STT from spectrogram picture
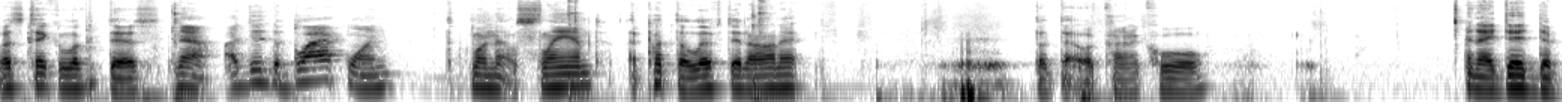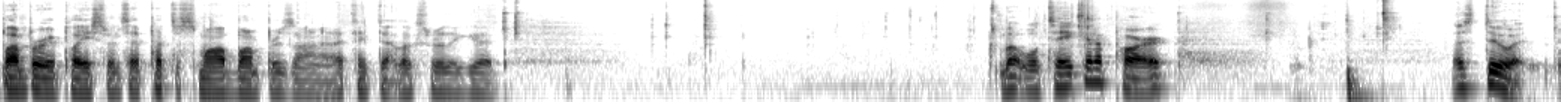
Let's take a look at this. Now, I did the black one, the one that was slammed. I put the lifted on it. Thought that looked kind of cool. And I did the bumper replacements. I put the small bumpers on it. I think that looks really good. But we'll take it apart. Let's do it.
